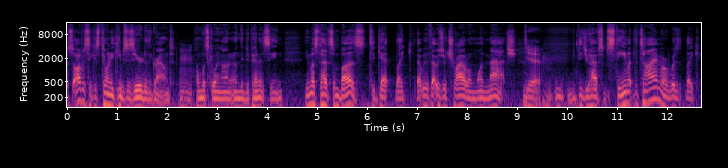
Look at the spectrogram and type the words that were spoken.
So obviously, because Tony keeps his ear to the ground Mm-hmm. on what's going on on the independent scene, you must have had some buzz to get like that. If that was your tryout on one match, Yeah, did you have some steam at the time, or was like?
